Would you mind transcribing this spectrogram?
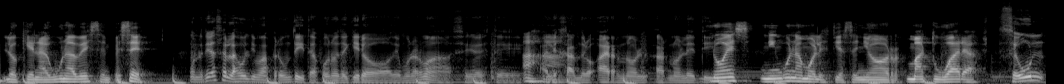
lo que en alguna vez empecé. Bueno, te voy a hacer las últimas preguntitas, porque no te quiero demorar más, señor este Ajá. Alejandro Arnold Arnoletti. No es ninguna molestia, señor Matuara. según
